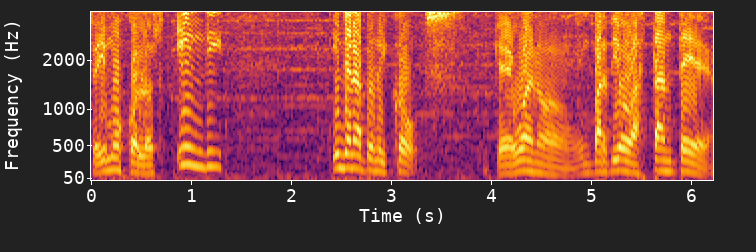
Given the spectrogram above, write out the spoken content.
Seguimos con los Indy Indianapolis Colts. Que bueno, un partido bastante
